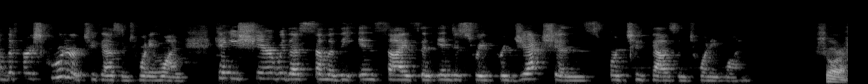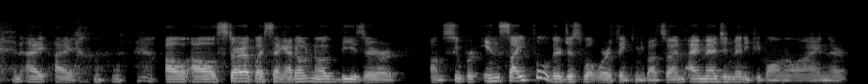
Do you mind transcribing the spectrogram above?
of the first quarter of 2021. Can you share with us some of the insights and industry projections for 2021? Sure, and I, I I'll, I'll start off by saying I don't know these are um, super insightful. They're just what we're thinking about. So I, I imagine many people on the line are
